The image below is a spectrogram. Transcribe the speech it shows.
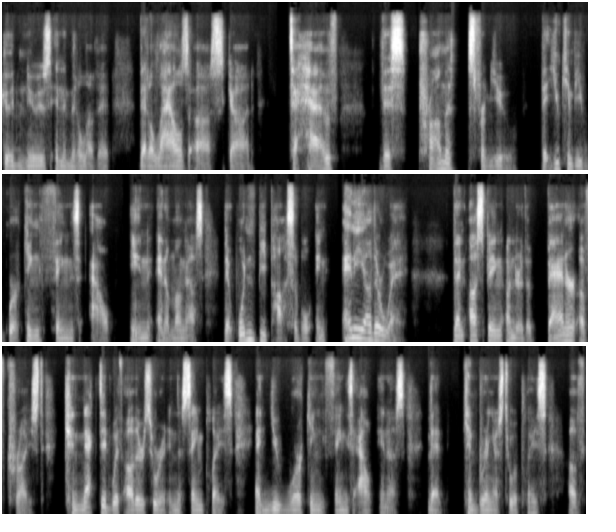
good news in the middle of it that allows us, God, to have this promise from you that you can be working things out in and among us that wouldn't be possible in any other way than us being under the banner of Christ, connected with others who are in the same place, and you working things out in us that can bring us to a place of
